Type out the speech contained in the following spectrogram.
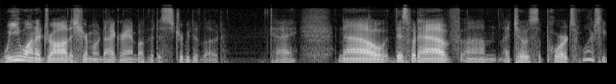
we want to draw the shear moment diagram of the distributed load. Okay. Now this would have, um, I chose supports. We'll actually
